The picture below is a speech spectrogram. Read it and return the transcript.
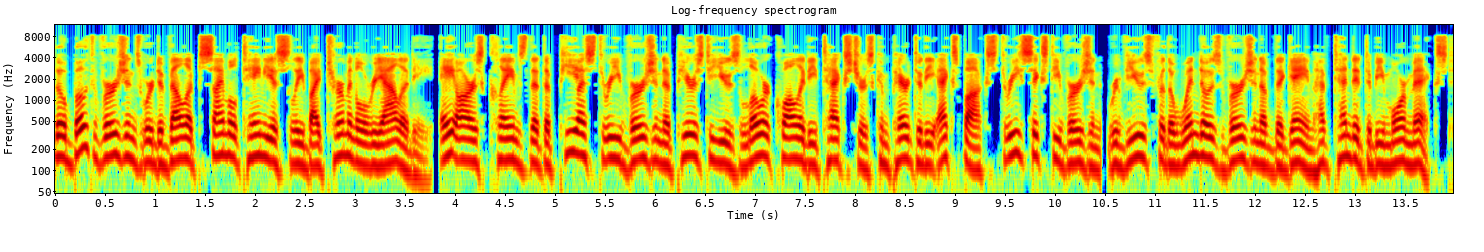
Though both versions were developed simultaneously by Terminal Reality, ARS claims that the PS3 version appears to use lower quality textures compared to the Xbox 360 version. Reviews for the Windows version of the game have tended to be more mixed.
